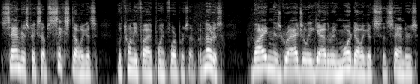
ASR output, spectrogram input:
Sanders picks up six delegates with 25.4%. But notice, Biden is gradually gathering more delegates than Sanders.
